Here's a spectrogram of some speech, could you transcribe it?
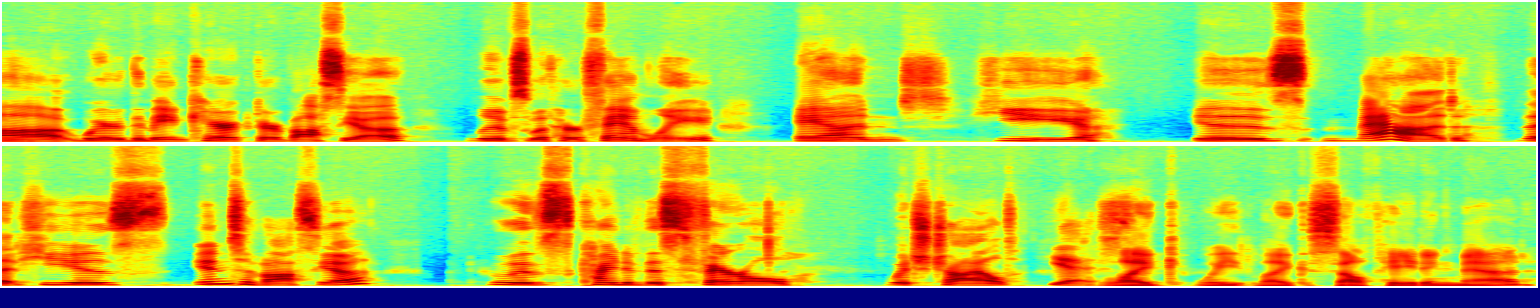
uh, where the main character Vasya lives with her family, and he is mad that he is into Vasya, who is kind of this feral witch child. Yes. Like, wait, like self-hating mad?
